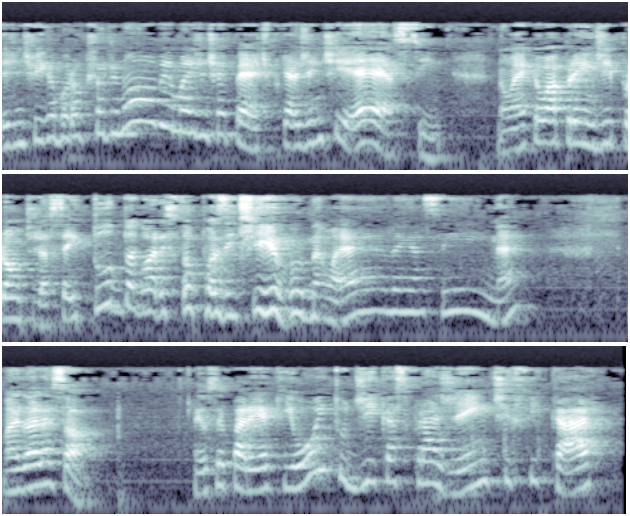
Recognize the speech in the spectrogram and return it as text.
Daí a gente fica borocochô de novo e amanhã a gente repete, porque a gente é assim. Não é que eu aprendi, pronto, já sei tudo, agora estou positivo. Não é bem assim, né? Mas olha só, eu separei aqui oito dicas pra gente ficar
